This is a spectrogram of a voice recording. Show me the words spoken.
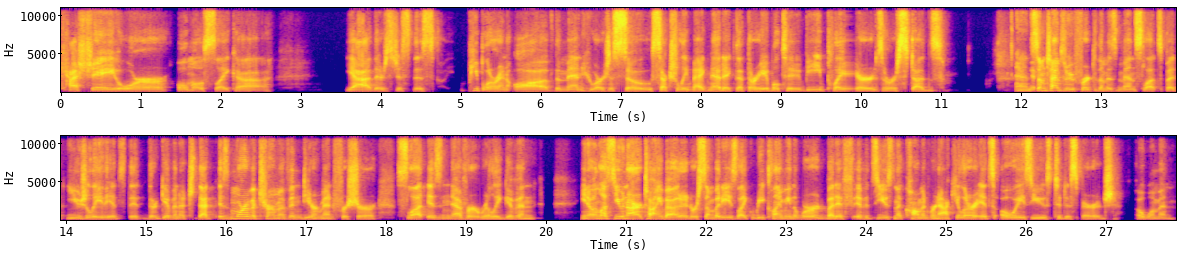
cachet or almost like a, yeah, there's just this people are in awe of the men who are just so sexually magnetic that they're able to be players or studs. And yeah. sometimes we refer to them as men sluts, but usually it's they're given a that is more of a term of endearment for sure. Slut is never really given, you know, unless you and I are talking about it or somebody's like reclaiming the word. But if if it's used in the common vernacular, it's always used to disparage a woman.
